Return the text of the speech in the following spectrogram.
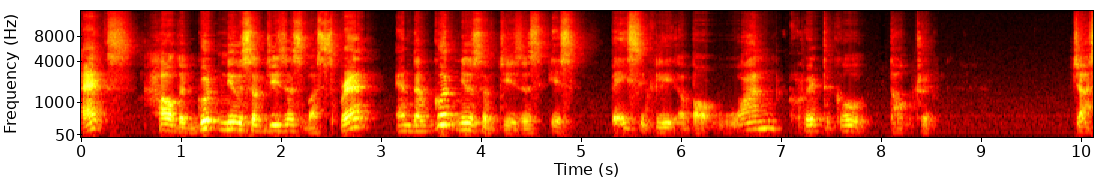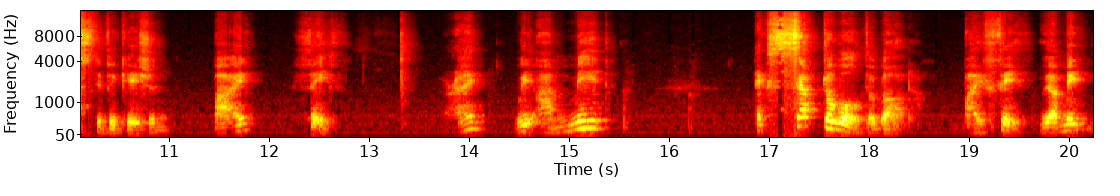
Acts, how the good news of Jesus must spread. And the good news of Jesus is basically about one critical doctrine justification by faith. Right? We are made acceptable to God by faith. We are made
